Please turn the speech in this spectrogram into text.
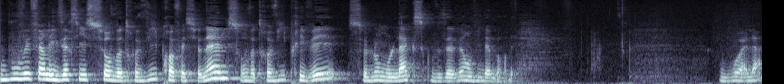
Vous pouvez faire l'exercice sur votre vie professionnelle, sur votre vie privée, selon l'axe que vous avez envie d'aborder. Voilà,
